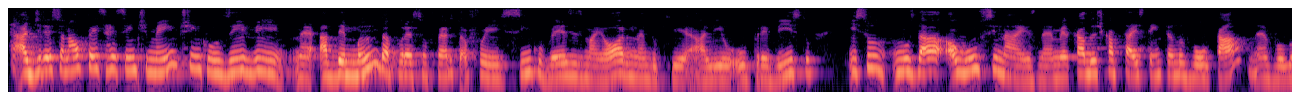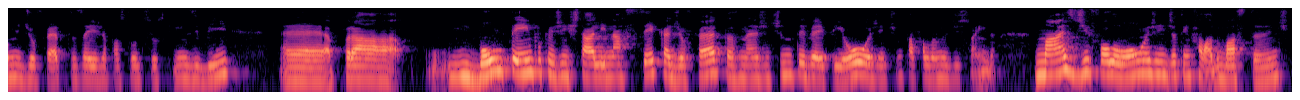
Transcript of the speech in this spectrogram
A Direcional fez recentemente, inclusive, né, a demanda por essa oferta foi cinco vezes maior né, do que ali o, o previsto isso nos dá alguns sinais, né? Mercado de capitais tentando voltar, né? Volume de ofertas aí já passou dos seus 15 bi é, para um bom tempo que a gente está ali na seca de ofertas, né? A gente não teve IPO, a gente não está falando disso ainda, mas de follow-on a gente já tem falado bastante.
